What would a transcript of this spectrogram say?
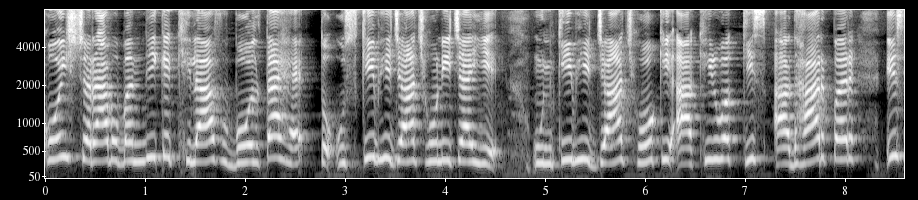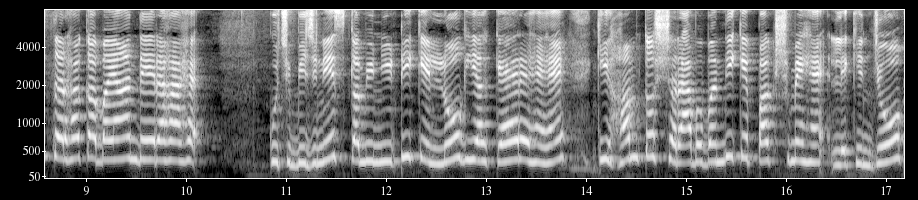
कोई शराबबंदी के खिलाफ बोलता है तो उसकी भी जाँच होनी चाहिए। उनकी भी जाँच हो कि आखिर वह किस आधार पर इस तरह का बयान दे रहा है। कुछ बिज़नेस कम्युनिटी के लोग यह कह रहे हैं कि हम तो शराबबंदी के पक्ष में हैं, लेकिन जो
